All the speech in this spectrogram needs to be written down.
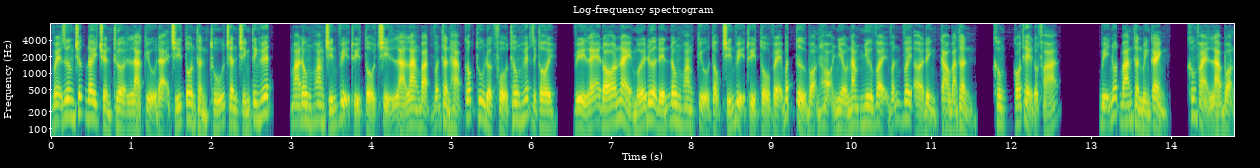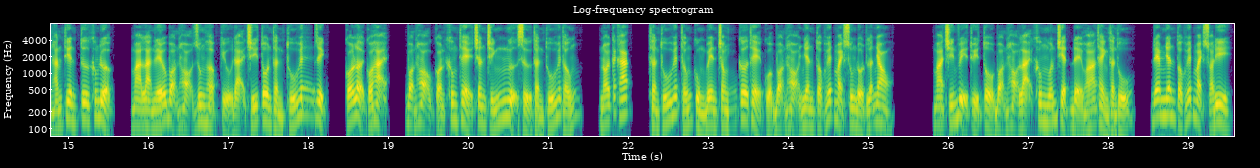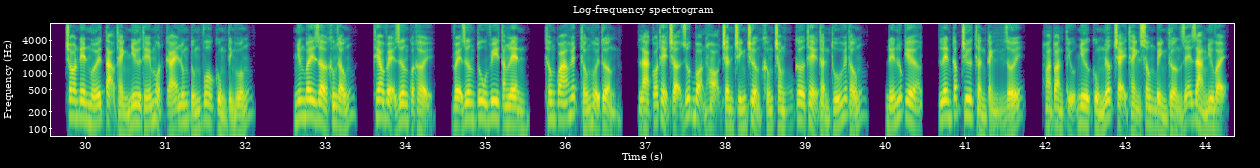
vệ dương trước đây truyền thừa là cựu đại chí tôn thần thú chân chính tinh huyết, mà đông hoang chín vị thủy tổ chỉ là lang bạt vẫn thần hạp cốc thu được phổ thông huyết dịch thôi. Vì lẽ đó này mới đưa đến đông hoang cựu tộc chín vị thủy tổ vệ bất tử bọn họ nhiều năm như vậy vẫn vây ở đỉnh cao bán thần, không có thể đột phá. Bị nhốt bán thần bình cảnh, không phải là bọn hắn thiên tư không được, mà là nếu bọn họ dung hợp cựu đại chí tôn thần thú huyết dịch, có lợi có hại, bọn họ còn không thể chân chính ngự sử thần thú huyết thống. Nói cách khác, thần thú huyết thống cùng bên trong cơ thể của bọn họ nhân tộc huyết mạch xung đột lẫn nhau. Mà chín vị thủy tổ bọn họ lại không muốn triệt để hóa thành thần thú đem nhân tộc huyết mạch xóa đi, cho nên mới tạo thành như thế một cái lung túng vô cùng tình huống. Nhưng bây giờ không giống, theo vệ dương của thời, vệ dương tu vi tăng lên, thông qua huyết thống hồi tưởng, là có thể trợ giúp bọn họ chân chính trưởng không trong cơ thể thần thú huyết thống. Đến lúc kia, lên cấp chư thần cảnh giới, hoàn toàn tựu như cùng nước chảy thành sông bình thường dễ dàng như vậy.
